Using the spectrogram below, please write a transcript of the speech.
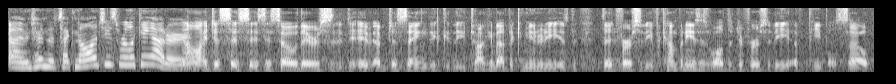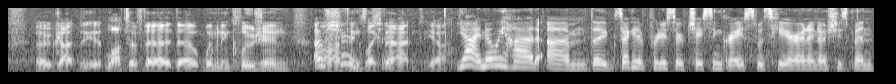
Um, in terms of technologies we're looking at, or No, I just, so- there's, I'm just saying, talking about the community is the diversity of companies as well as the diversity of people. So uh, we've got lots of the, the women inclusion, Oh, uh, sure, things like sure. that, yeah. Yeah, I know we had um, the executive producer of Chasing Grace was here, and I know she's been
